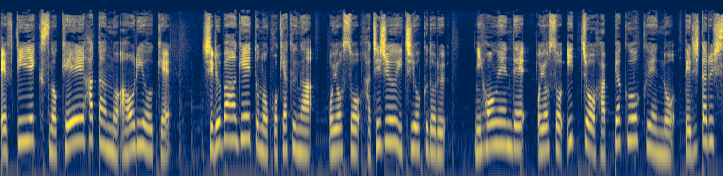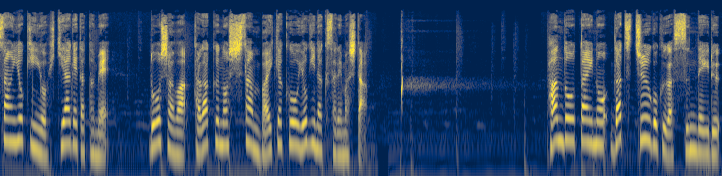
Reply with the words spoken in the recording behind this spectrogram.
FTX の経営破綻の煽りを受け、シルバーゲートの顧客がおよそ81億ドル、日本円でおよそ1兆800億円のデジタル資産預金を引き上げたため、同社は多額の資産売却を余儀なくされました。半導体の脱中国が進んでいる。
